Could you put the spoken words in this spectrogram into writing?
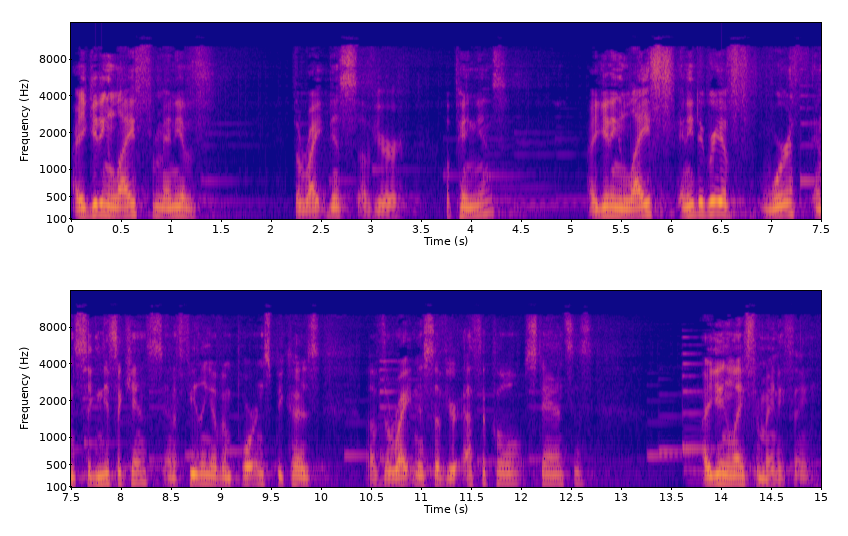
Are you getting life from any of the rightness of your opinions? Are you getting life, any degree of worth and significance and a feeling of importance because of the rightness of your ethical stances? Are you getting life from anything?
